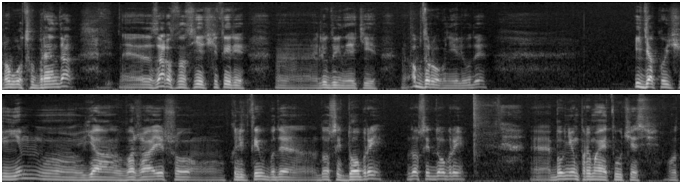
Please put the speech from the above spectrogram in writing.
роботу бренда. Е, Зараз у нас є чотири людини, які обдаровані люди. І дякуючи їм, я вважаю, що колектив буде досить добрий, досить добрий, Е, бо в ньому приймає участь от,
